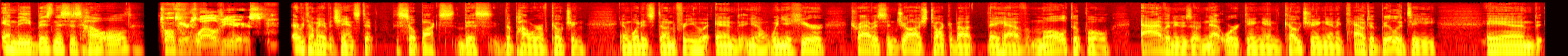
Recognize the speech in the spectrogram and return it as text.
And the business is how old? 12 years. 12 years. Every time I have a chance to soapbox this, the power of coaching and what it's done for you. And, you know, when you hear Travis and Josh talk about they have multiple avenues of networking and coaching and accountability, and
